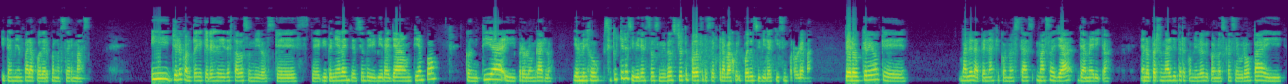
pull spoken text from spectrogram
y también para poder conocer más. Y yo le conté que quería ir a Estados Unidos, que, este, que tenía la intención de vivir allá un tiempo con mi tía y prolongarlo. Y él me dijo, si tú quieres vivir en Estados Unidos, yo te puedo ofrecer trabajo y puedes vivir aquí sin problema. Pero creo que vale la pena que conozcas más allá de América. En lo personal yo te recomiendo que conozcas Europa y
